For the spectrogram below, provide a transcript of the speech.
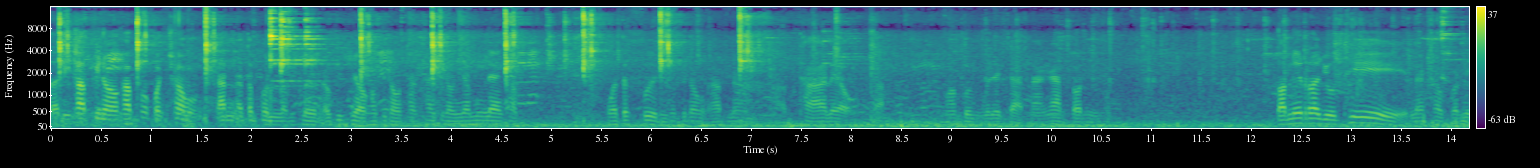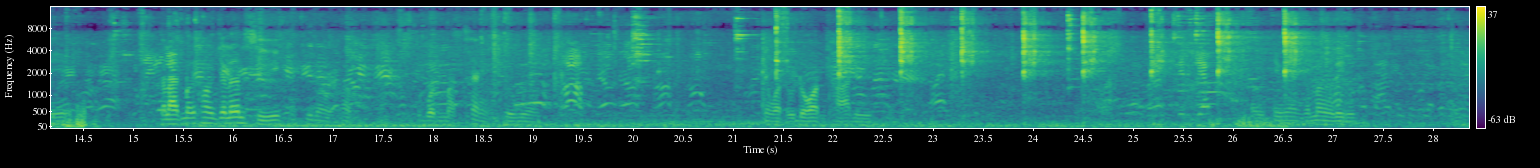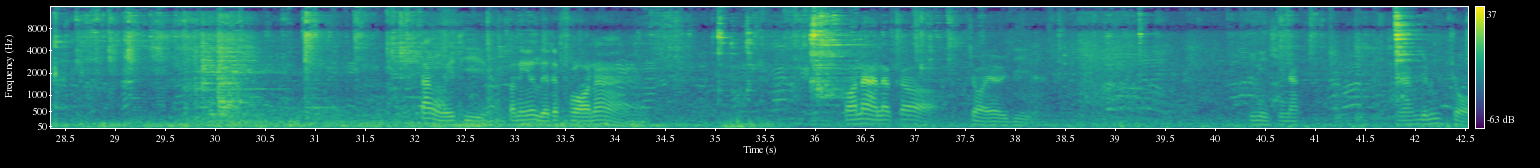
สวัสดีครับพี่น้องครับพบกับช่องตันอัตพลลำเพลินเอาพี่เพียวครับพี่น้องทักทายพี่น้องย้ำมึงแรงครับวอเตอร์ฟืนครับพี่น้องอาบน้ำอาบทาแล้วครับมาเบิ่งบรรยากาศหนางานตอนนี้ครับ ตอนนี้เราอยู่ที่นะครับวันนี้ตลาดเมืองทองเจริญศรีครับพี่น้องครับตำบลหมักแข้งอำเภอเมืองจังหวัดอุดรธานีทาทีมงานกำลังเล็ง ตั้งเวที ตอนนี้เหลือแต่ฟลอร์หน้านะครับฟลอร์หน้าแล้วก็จอ LED ที่นี่ชินักชินักยืนน้ำจอ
